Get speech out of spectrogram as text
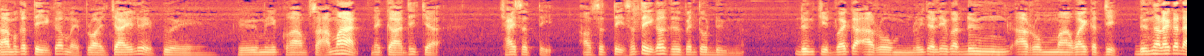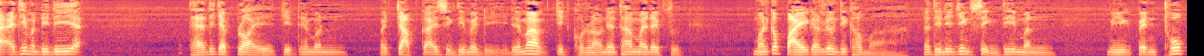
ตามปกติก็ไม่ปล่อยใจเรื่อยเปื่อยคือมีความสามารถในการที่จะใช้สติ เอาสติสติก็คือเป็นตัวดึง ดึงจิตไว้กับอารมณ์ หรือจะเรียกว่าดึงอารมณ์มาไว้กับจิต ดึงอะไรก็ได้ที่มันดีๆอะแทนที่จะปล่อยจิตให้มันไปจับกับไอ้สิ่งที่ไม่ดีโดยมากจิตคนเราเนี่ยถ้าไม่ได้ฝึก มันก็ไปกับเรื่องที่เข้ามา แล้วทีนี้ยิ่งสิ่งที่มัน มีเป็นทุกข์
